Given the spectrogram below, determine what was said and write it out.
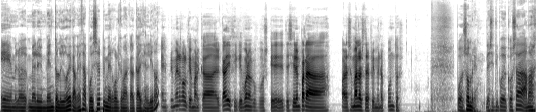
Eh, me, lo, me lo invento, lo digo de cabeza. ¿Puede ser el primer gol que marca el Cádiz en Liga? El primer gol que marca el Cádiz y que bueno, pues que te sirven para, para sumar los tres primeros puntos. Pues hombre, de ese tipo de cosas, además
